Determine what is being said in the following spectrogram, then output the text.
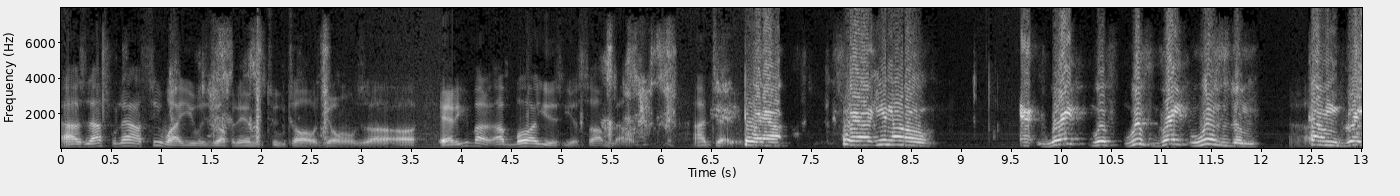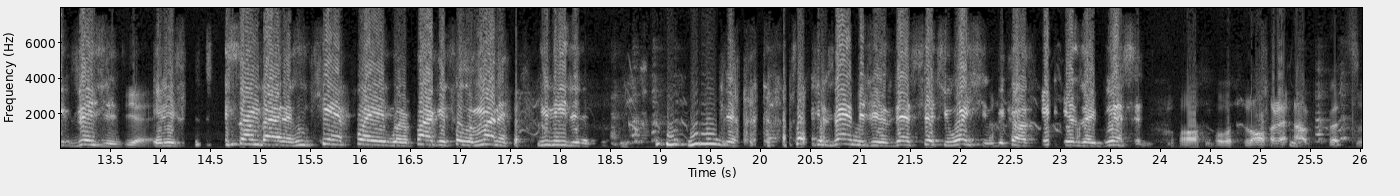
Uh, that's now I see why you was jumping in the Too Tall Jones. Uh, uh, Eddie, you about, uh, boy, you, you're something else. I tell you. Well, well, you know, great with with great wisdom uh, come great vision. Yeah. And if somebody who can't play with a pocket full of money, you need to you need to take advantage of that situation because it is a blessing. Oh Lord have mercy!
